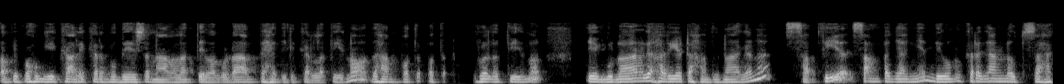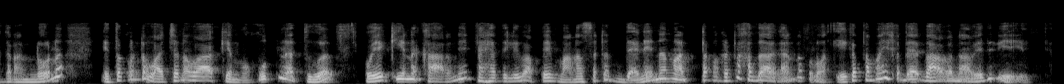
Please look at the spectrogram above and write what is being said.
අපි පහුගිය කාලේ කරපු දේශනාවලත් ඒවා ගොඩාක් පැහැදිලි කරලා තියෙනවා. දහම් පොත පොත වල තියෙනවා. ඒ ගුණාංග හරියට හඳුනාගෙන සතිය සම්පජඤ්ඤය දියුණු කරගන්න උත්සාහ කරන්න ඕන. එතකොට වචන වාක්‍ය මොකුත් නැතුව ඔය කියන කාරණේ පැහැදිලිව අපේ මනසට දැනෙන මට්ටමකට හදාගන්න පුළුවන්. ඒක තමයි හැබැයි භාවනාවේදී විය යුත්තේ.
